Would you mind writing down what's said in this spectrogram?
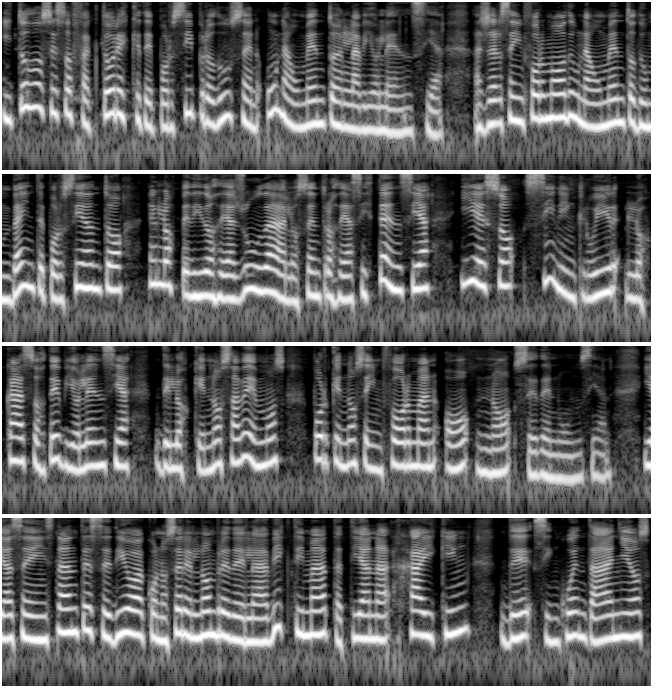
y todos esos factores que de por sí producen un aumento en la violencia. Ayer se informó de un aumento de un 20% en los pedidos de ayuda a los centros de asistencia y eso sin incluir los casos de violencia de los que no sabemos porque no se informan o no se denuncian. Y hace instantes se dio a conocer el nombre de la víctima, Tatiana Haikin, de 50 años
